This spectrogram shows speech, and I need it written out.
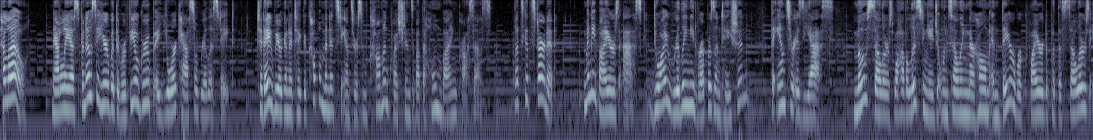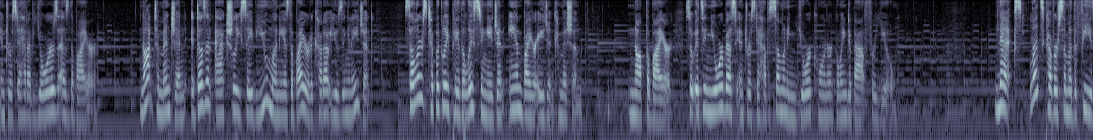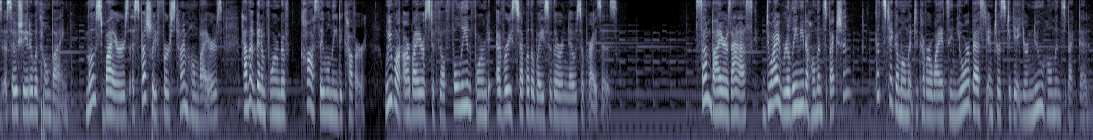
Hello, Natalie Espinosa here with the Reveal Group at Your Castle Real Estate. Today we are going to take a couple minutes to answer some common questions about the home buying process. Let's get started. Many buyers ask, Do I really need representation? The answer is yes. Most sellers will have a listing agent when selling their home, and they are required to put the seller's interest ahead of yours as the buyer. Not to mention, it doesn't actually save you money as the buyer to cut out using an agent. Sellers typically pay the listing agent and buyer agent commission, not the buyer, so it's in your best interest to have someone in your corner going to bat for you. Next, let's cover some of the fees associated with home buying. Most buyers, especially first time home buyers, haven't been informed of costs they will need to cover. We want our buyers to feel fully informed every step of the way so there are no surprises. Some buyers ask, Do I really need a home inspection? Let's take a moment to cover why it's in your best interest to get your new home inspected.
